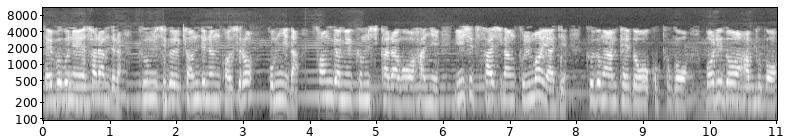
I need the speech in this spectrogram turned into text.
대부분의 사람들은 금식을 견디는 것으로 봅니다. 성경이 금식하라고 하니 24시간 굶어야지. 그동안 배도 고프고 머리도 아프고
